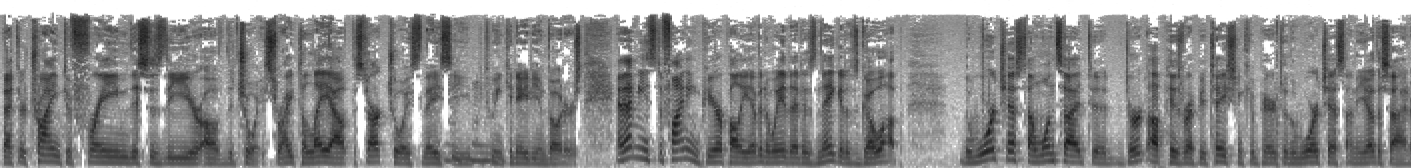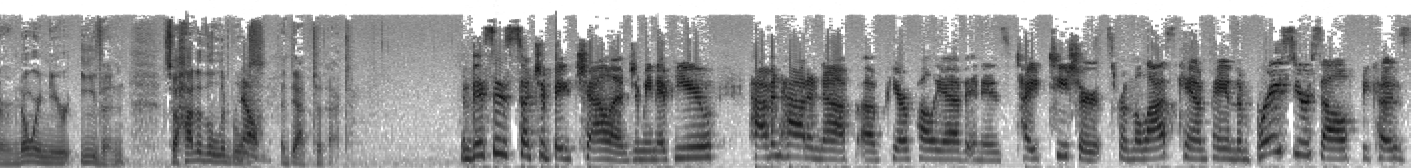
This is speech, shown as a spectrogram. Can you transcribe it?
that they're trying to frame this is the year of the choice, right? To lay out the stark choice they see mm-hmm. between Canadian voters. And that means defining Pierre Poilievre in a way that his negatives go up. The war chest on one side to dirt up his reputation compared to the war chest on the other side are nowhere near even. So, how do the Liberals no. adapt to that? This is such a big challenge. I mean, if you haven't had enough of Pierre Poilievre in his tight t-shirts from the last campaign, then brace yourself because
